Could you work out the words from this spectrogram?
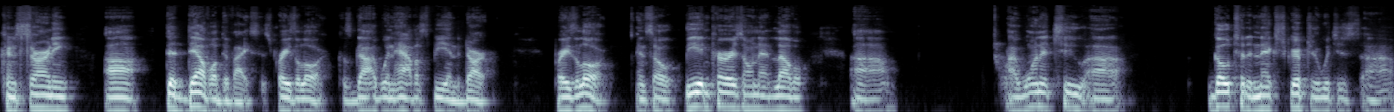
concerning uh, the devil devices. Praise the Lord, because God wouldn't have us be in the dark. Praise the Lord. And so be encouraged on that level. Uh, I wanted to uh, go to the next scripture, which is uh,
